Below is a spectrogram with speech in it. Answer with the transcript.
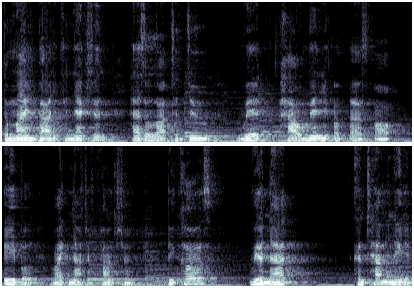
the mind body connection has a lot to do with how many of us are able right now to function. Because we are not contaminated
